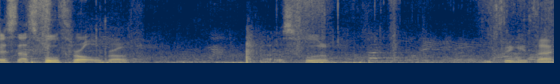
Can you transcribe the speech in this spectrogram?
Yes, that's full throttle, bro. That was full. Bring it back.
